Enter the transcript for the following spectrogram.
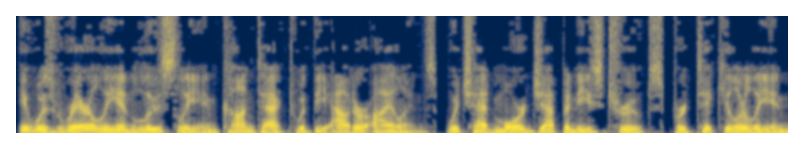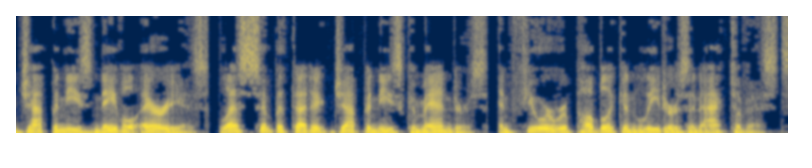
It was rarely and loosely in contact with the outer islands, which had more Japanese troops particularly in Japanese naval areas, less sympathetic Japanese commanders, and fewer Republican leaders and activists.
